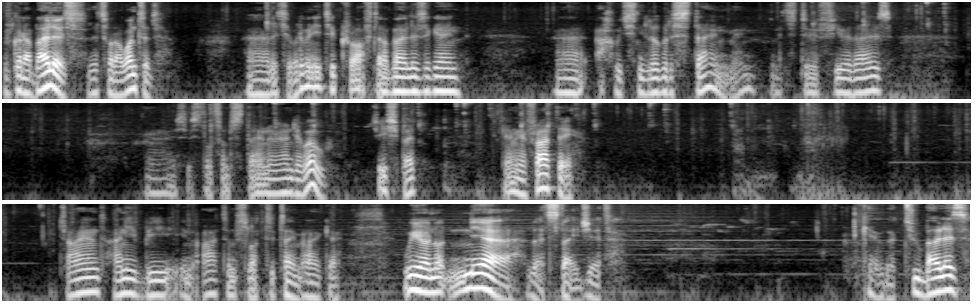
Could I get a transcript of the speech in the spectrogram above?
We've got our bolas. That's what I wanted. Uh, let's see. What do we need to craft our bolas again? Uh, oh, we just need a little bit of stone, man. Let's do a few of those. Uh, there's still some stone around here. Whoa. Geez, bud. Gave me a fright there. Giant honeybee in item slot to tame. Okay. We are not near that stage yet. Okay, we've got two bolas.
